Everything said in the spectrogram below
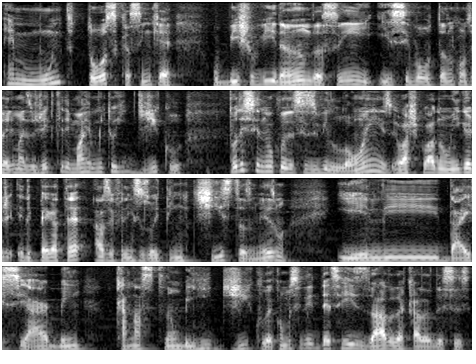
é muito tosca, assim, que é o bicho virando assim e se voltando contra ele, mas o jeito que ele morre é muito ridículo. Todo esse núcleo desses vilões, eu acho que o Adam Wingard, ele pega até as referências oitentistas mesmo, e ele dá esse ar bem canastrão, bem ridículo. É como se ele desse risada da cara desses,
